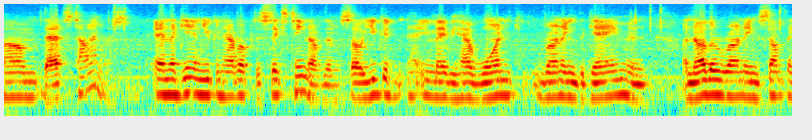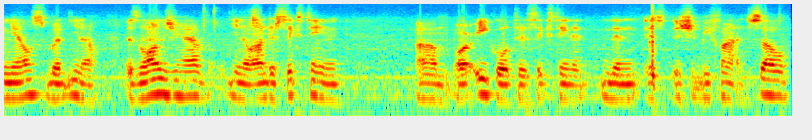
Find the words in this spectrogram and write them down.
um, that's timers and again you can have up to 16 of them so you could you maybe have one running the game and another running something else but you know as long as you have you know under 16 um, or equal to 16 then it should be fine so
